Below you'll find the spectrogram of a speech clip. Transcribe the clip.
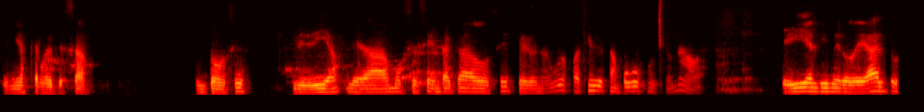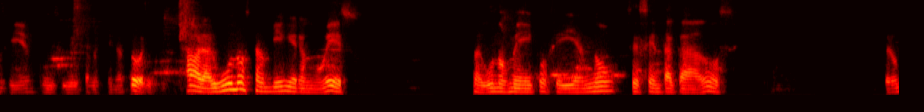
Tenías que regresar. Entonces, le, le dábamos 60 cada 12, pero en algunos pacientes tampoco funcionaba. Seguía el número de alto, seguían con insuficiencia respiratoria. Ahora, algunos también eran obesos. Algunos médicos seguían, no, 60 cada 12. Pero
